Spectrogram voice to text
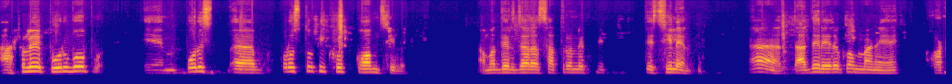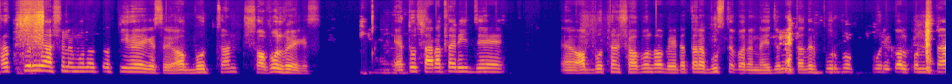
আসলে পূর্ব প্রস্তুতি খুব কম ছিল। আমাদের যারা ছাত্র নেতৃত্বে ছিলেন, হ্যাঁ? তাদের এরকম মানে হঠাৎ করেই আসলে মূলত কি হয়ে গেছে? অভ্যুত্থান সফল হয়ে গেছে। এত তাড়াতাড়ি যে অভ্যুত্থান সফল হবে এটা তারা বুঝতে পারে না। এই জন্য তাদের পূর্ব পরিকল্পনাটা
